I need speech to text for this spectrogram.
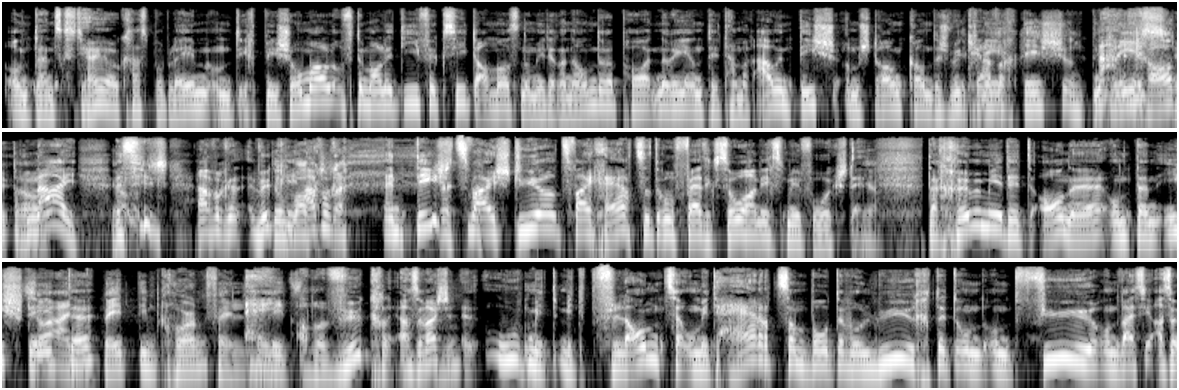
Und dann haben sie gesagt, ja, ja, kein Problem. Und ich bin schon mal auf den Malediven gewesen, damals noch mit einer anderen Partnerin und dort haben wir auch einen Tisch am Strand gehabt. Das ist wirklich einfach... Tisch und nein, Antrag. Nein, ja. es ist einfach wirklich einfach ein Tisch, zwei Stühle, zwei Kerzen drauf, fertig. So habe ich es mir vorgestellt. Ja. Dann kommen wir dort an und dann ist dort... So ein Bett im Kornfeld. Hey, aber wirklich, also weißt, mhm. uh, mit, mit Pflanzen und mit Herz am Boden, wo leuchtet und, und Feuer und weiss ich, also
